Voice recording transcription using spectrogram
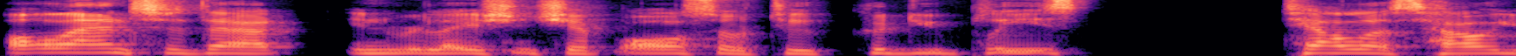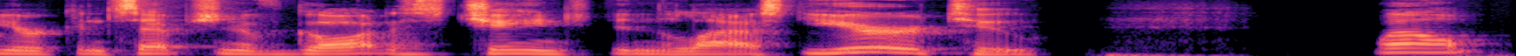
I'll answer that in relationship also to could you please tell us how your conception of God has changed in the last year or two? Well,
